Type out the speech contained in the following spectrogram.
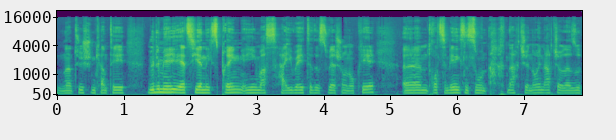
Natürlich ein Kanté würde mir jetzt hier nichts bringen. Irgendwas High-Rated, das wäre schon okay. Ähm, trotzdem wenigstens so ein 88er, 89er oder so.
